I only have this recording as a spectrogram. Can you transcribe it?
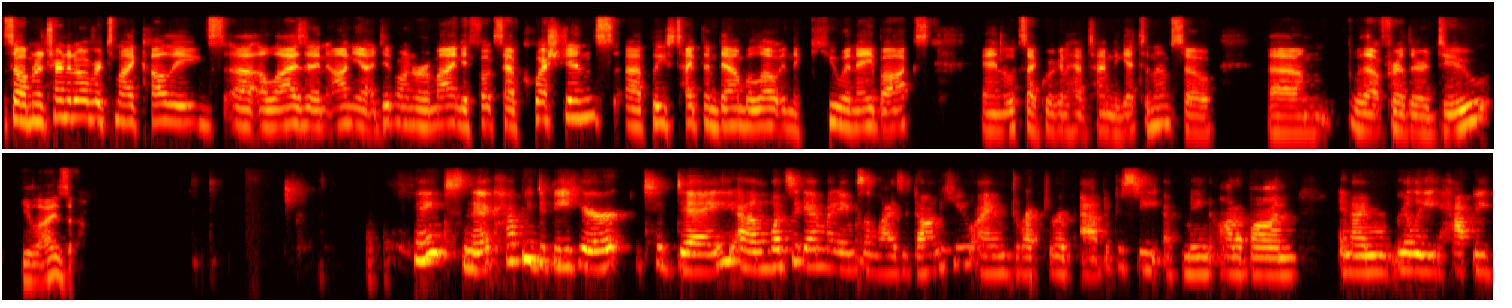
so I'm going to turn it over to my colleagues, uh, Eliza and Anya. I did want to remind if folks have questions, uh, please type them down below in the Q and A box. And it looks like we're going to have time to get to them. So um, without further ado, Eliza. Thanks, Nick. Happy to be here today. Um, once again, my name is Eliza Donoghue. I am Director of Advocacy of Maine Audubon, and I'm really happy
